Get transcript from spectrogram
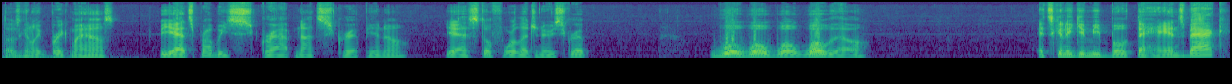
Thought it was gonna like break my house. But yeah, it's probably scrap, not script, you know? Yeah, it's still four legendary script. Whoa, whoa, whoa, whoa, though. It's gonna give me both the hands back?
